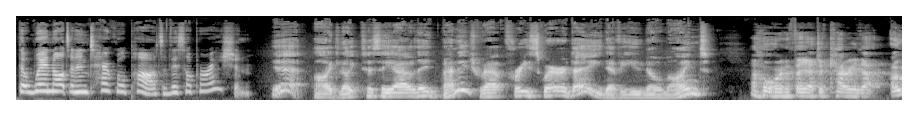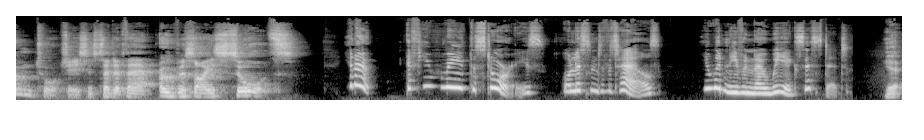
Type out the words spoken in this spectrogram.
that we're not an integral part of this operation. Yeah, I'd like to see how they'd manage without three square a day, never you no mind. Or if they had to carry their own torches instead of their oversized swords. You know, if you read the stories or listen to the tales, you wouldn't even know we existed. Yeah,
